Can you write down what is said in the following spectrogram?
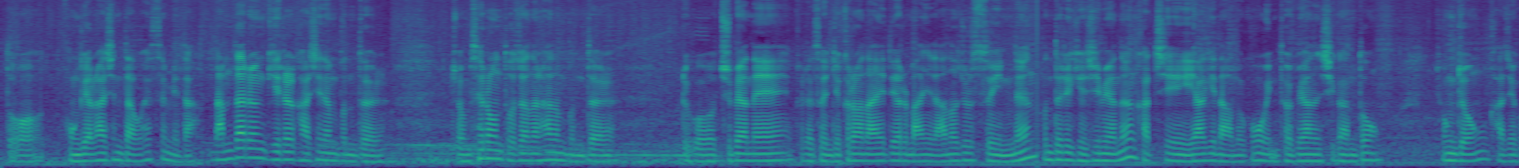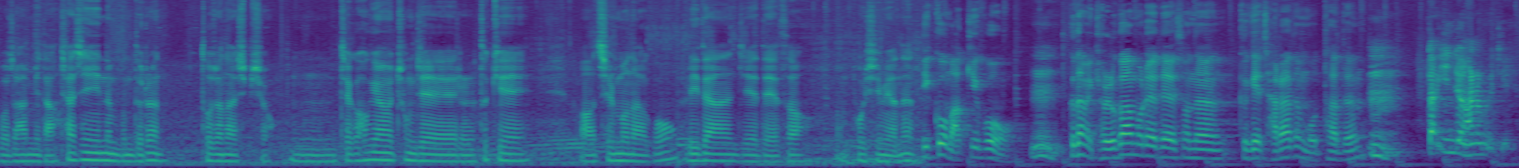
또 공개를 하신다고 했습니다. 남다른 길을 가시는 분들, 좀 새로운 도전을 하는 분들, 그리고 주변에 그래서 이제 그런 아이디어를 많이 나눠줄 수 있는 분들이 계시면은 같이 이야기 나누고 인터뷰하는 시간도 종종 가지고자 합니다. 자신 있는 분들은 도전하십시오. 음, 제가 허경영 총재를 어떻게 어, 질문하고 리드하는지에 대해서 좀 보시면은 믿고 맡기고 음, 그 다음에 결과물에 대해서는 그게 잘하든 못하든 음, 딱 인정하는 거지.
